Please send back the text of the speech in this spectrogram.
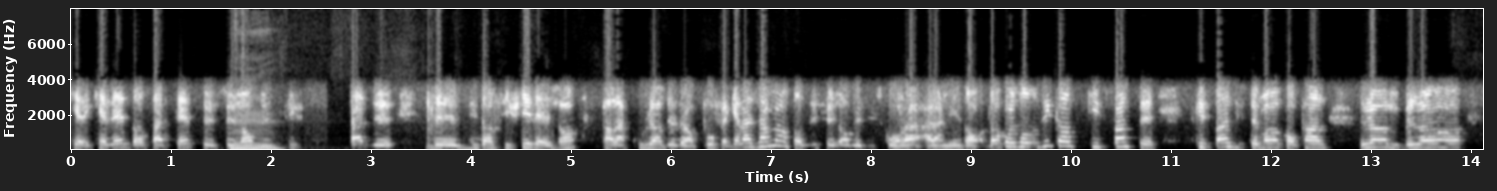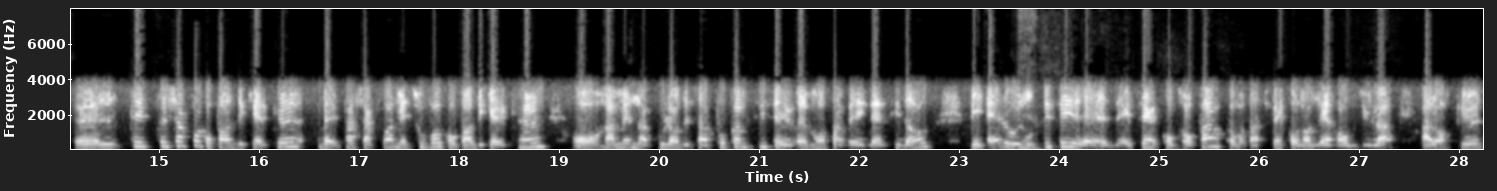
qu'elle ait dans sa tête ce, genre de de d'identifier les gens par la couleur de leur peau. Fait qu'elle a jamais entendu ce genre de discours-là à la maison. Donc aujourd'hui, quand ce qui se passe, ce qui se passe justement, qu'on parle l'homme blanc, euh, chaque fois qu'on parle de quelqu'un, ben pas chaque fois, mais souvent qu'on parle de quelqu'un, on ramène la couleur de sa peau comme si c'était vraiment ça avait une incidence. Puis elle aujourd'hui, elle, elle comprend pas comment ça se fait qu'on en est rendu là, alors que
